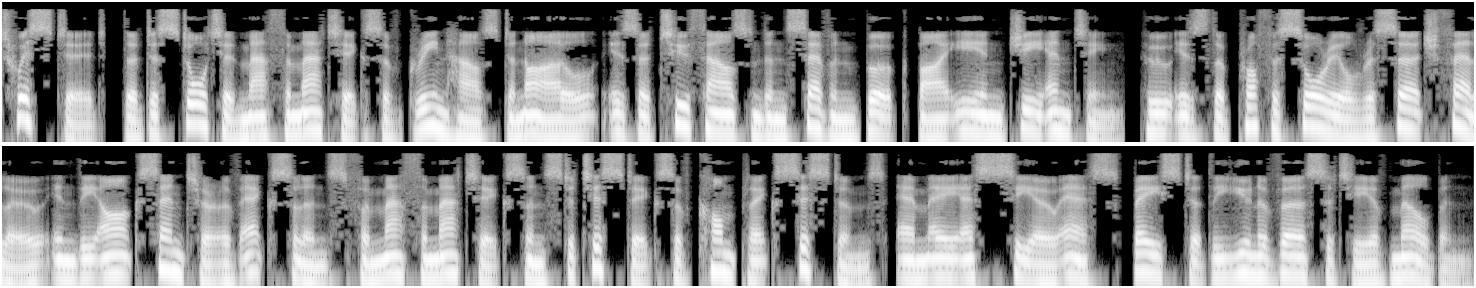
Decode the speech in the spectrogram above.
Twisted, The Distorted Mathematics of Greenhouse Denial is a 2007 book by Ian G. Enting, who is the Professorial Research Fellow in the ARC Center of Excellence for Mathematics and Statistics of Complex Systems based at the University of Melbourne.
